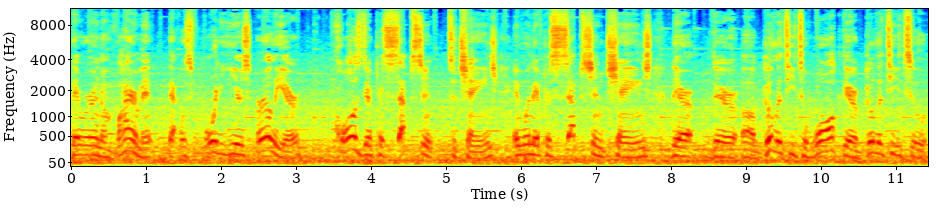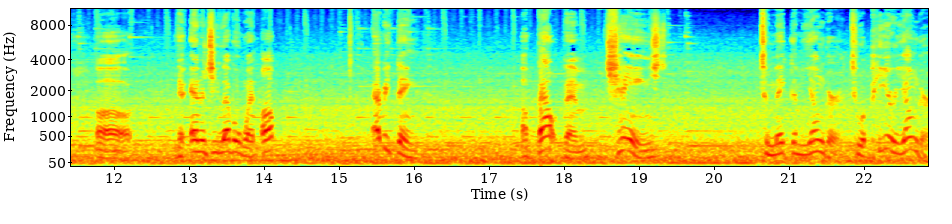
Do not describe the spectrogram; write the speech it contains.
they were in an environment that was 40 years earlier caused their perception to change and when their perception changed their their uh, ability to walk their ability to uh, their energy level went up everything about them changed to make them younger to appear younger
